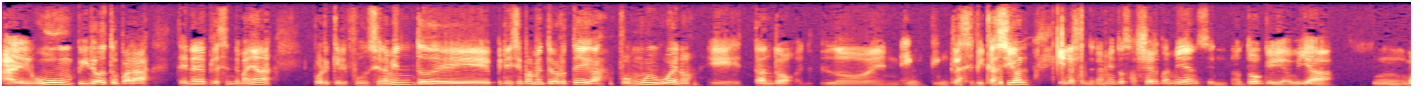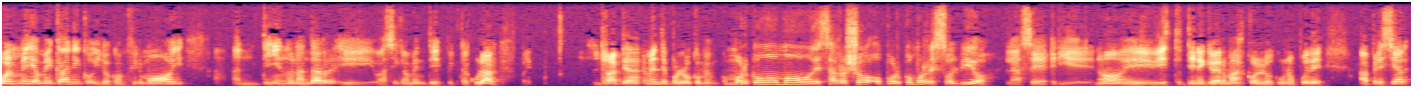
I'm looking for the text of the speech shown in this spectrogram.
algún piloto para tener presente mañana porque el funcionamiento de principalmente Ortega fue muy bueno, eh, tanto lo en, clasificación y en los entrenamientos ayer también se notó que había un buen medio mecánico y lo confirmó hoy, teniendo un andar eh, básicamente espectacular. Rápidamente por lo por cómo desarrolló o por cómo resolvió la serie, ¿no? Eh, esto tiene que ver más con lo que uno puede apreciar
